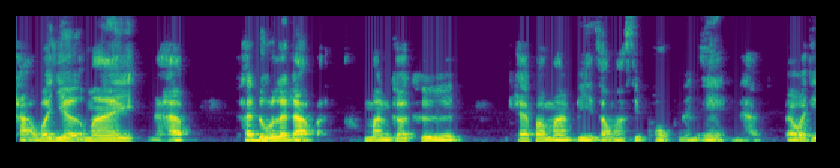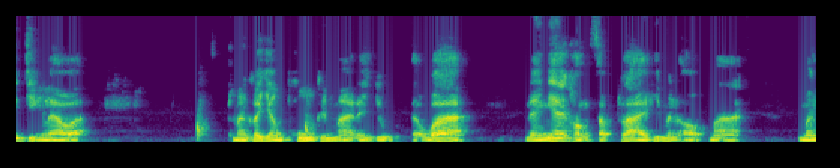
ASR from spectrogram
ถามว่าเยอะไหมนะครับ ถ้าดูระดับมันก็คือแค่ประมาณปี 2016 นั่นเองนะครับ แปลว่าจริง ๆ แล้วอะมันก็ยังพุ่งขึ้นมาได้อยู่ แต่ว่าในแง่ของซัพพลายที่มันออกมา มัน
